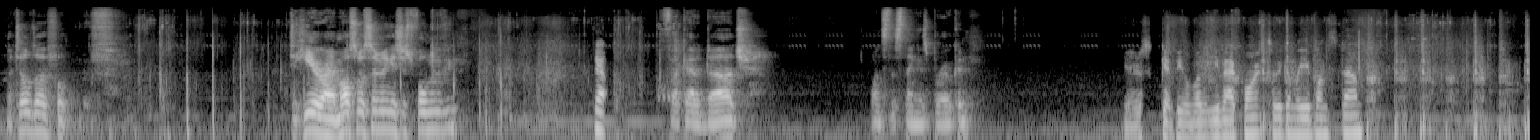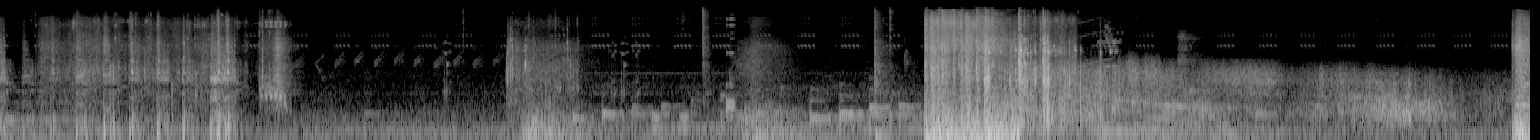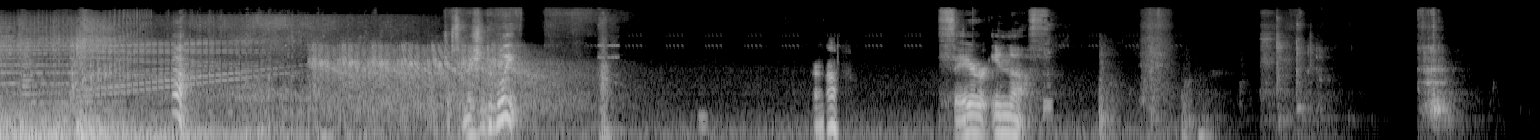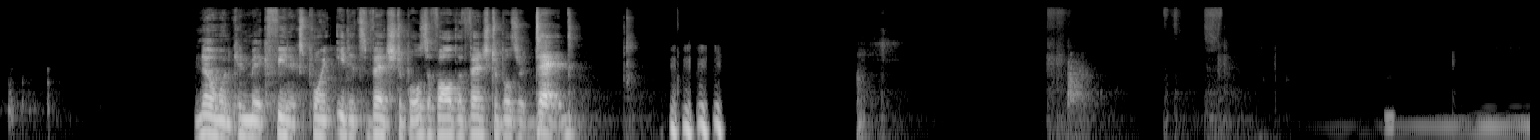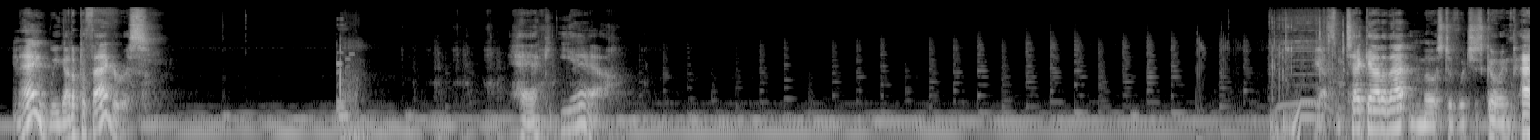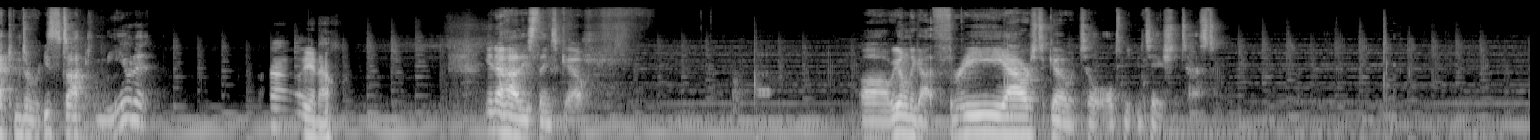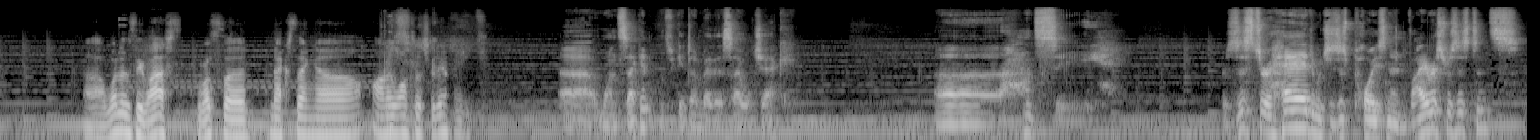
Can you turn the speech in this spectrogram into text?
Matilda, full move. To here, I'm also assuming it's just full moving. Yeah. Fuck out of dodge. Once this thing is broken. Yeah, just get people by the evac point so we can leave once it's down. enough. No one can make Phoenix Point eat its vegetables if all the vegetables are dead. hey, we got a Pythagoras. Heck yeah. We got some tech out of that, most of which is going back into restocking the unit. Uh, you know. You know how these things go. Uh, we only got three hours to go until ultimate mutation test. Uh, what is the last? What's the next thing uh, Anu wants us to do? Uh, one second. Once we get done by this, I will check. Uh, let's see. Resistor head, which is just poison and virus resistance.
